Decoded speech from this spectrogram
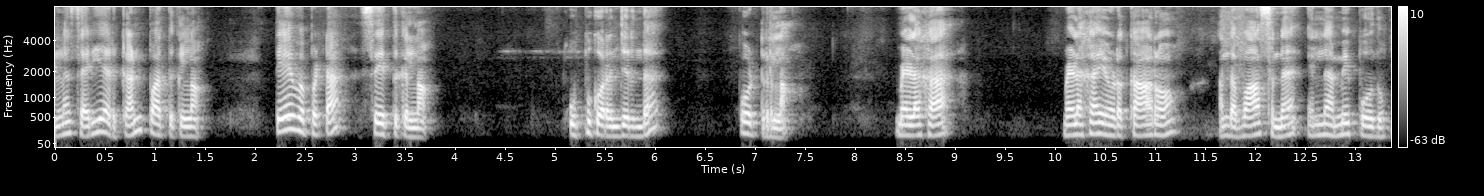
எல்லாம் சரியாக இருக்கான்னு பார்த்துக்கலாம் தேவைப்பட்டால் சேர்த்துக்கலாம். உப்பு குறைஞ்சிருந்தா போட்டுடலாம் மிளகாய் மிளகாயோட காரம் அந்த வாசனை எல்லாமே போதும்.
